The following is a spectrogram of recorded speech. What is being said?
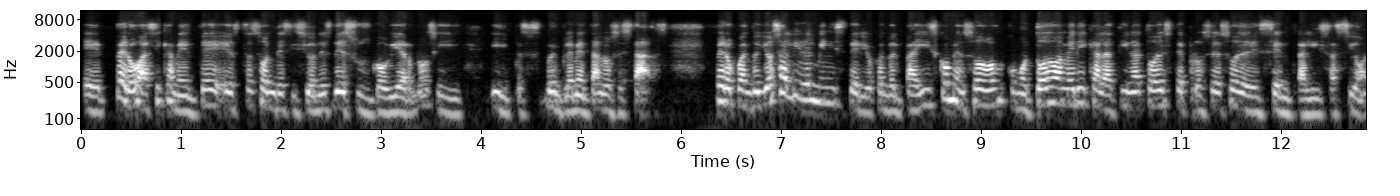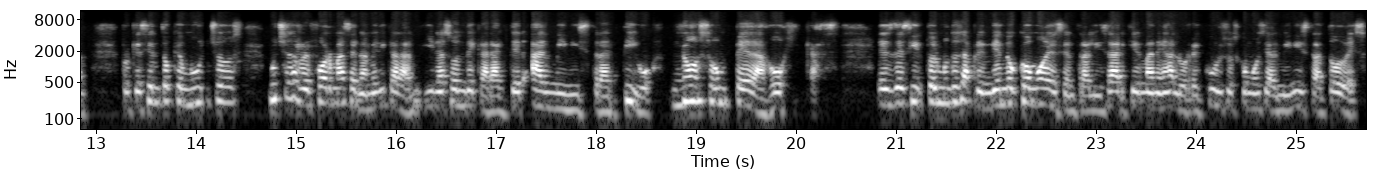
eh, pero básicamente estas son decisiones de sus gobiernos y, pues lo implementan los estados. Pero cuando yo salí del ministerio, cuando el país comenzó, como toda América Latina, todo este proceso de descentralización, porque siento que muchos, muchas reformas en América Latina son de carácter administrativo, no son pedagógicas. Es decir, todo el mundo está aprendiendo cómo descentralizar, quién maneja los recursos, cómo se administra, todo eso.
